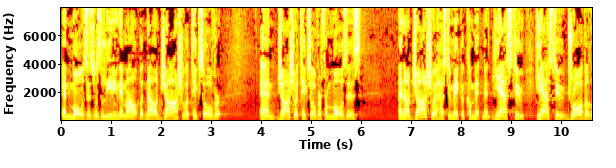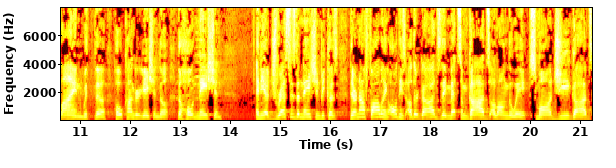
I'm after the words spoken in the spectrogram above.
and Moses was leading them out. But now Joshua takes over. And Joshua takes over from Moses and now Joshua has to make a commitment. He has to, he has to draw the line with the whole congregation, the, the whole nation. And he addresses the nation because they're now following all these other gods. They met some gods along the way, small g gods,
